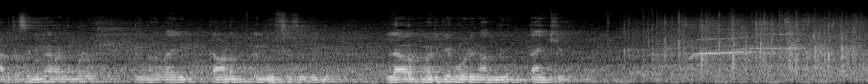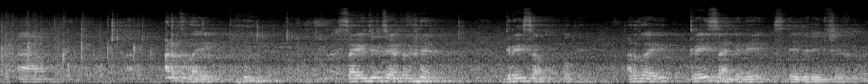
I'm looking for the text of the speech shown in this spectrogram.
അടുത്ത സിനിമ ഇറങ്ങുമ്പോഴും നിങ്ങൾ വരും കാണും എന്ന് വിശ്വസിക്കുന്നു. എല്ലാവർക്കും ഒരിക്കൽ കൂടി നന്ദി. താങ്ക് യു അടുത്തതായി. സൈജു ചേട്ടൻ ഗ്രേസ് ആണ്. ഓക്കെ അടുത്തതായി ഗ്രേസ് ആന്റണി സ്റ്റേജിലേക്ക് ക്ഷണിക്കുന്നു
